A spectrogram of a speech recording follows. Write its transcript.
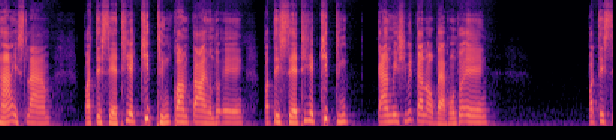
หาอิสลาม ปฏิเสธที่จะคิดถึงความตายของตัวเอง ปฏิเสธที่จะคิดถึงการมีชีวิตการออกแบบของตัวเอง ปฏิเส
